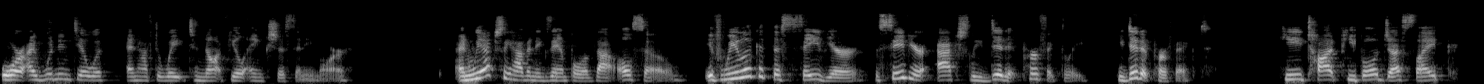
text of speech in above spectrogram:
or I wouldn't deal with and have to wait to not feel anxious anymore. And we actually have an example of that also. If we look at the Savior, the Savior actually did it perfectly. He did it perfect. He taught people just like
